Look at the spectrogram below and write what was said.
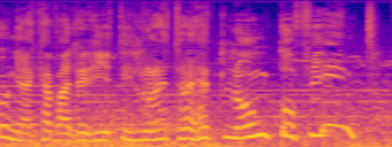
kungakavalleriet till reträtt långt och fint.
